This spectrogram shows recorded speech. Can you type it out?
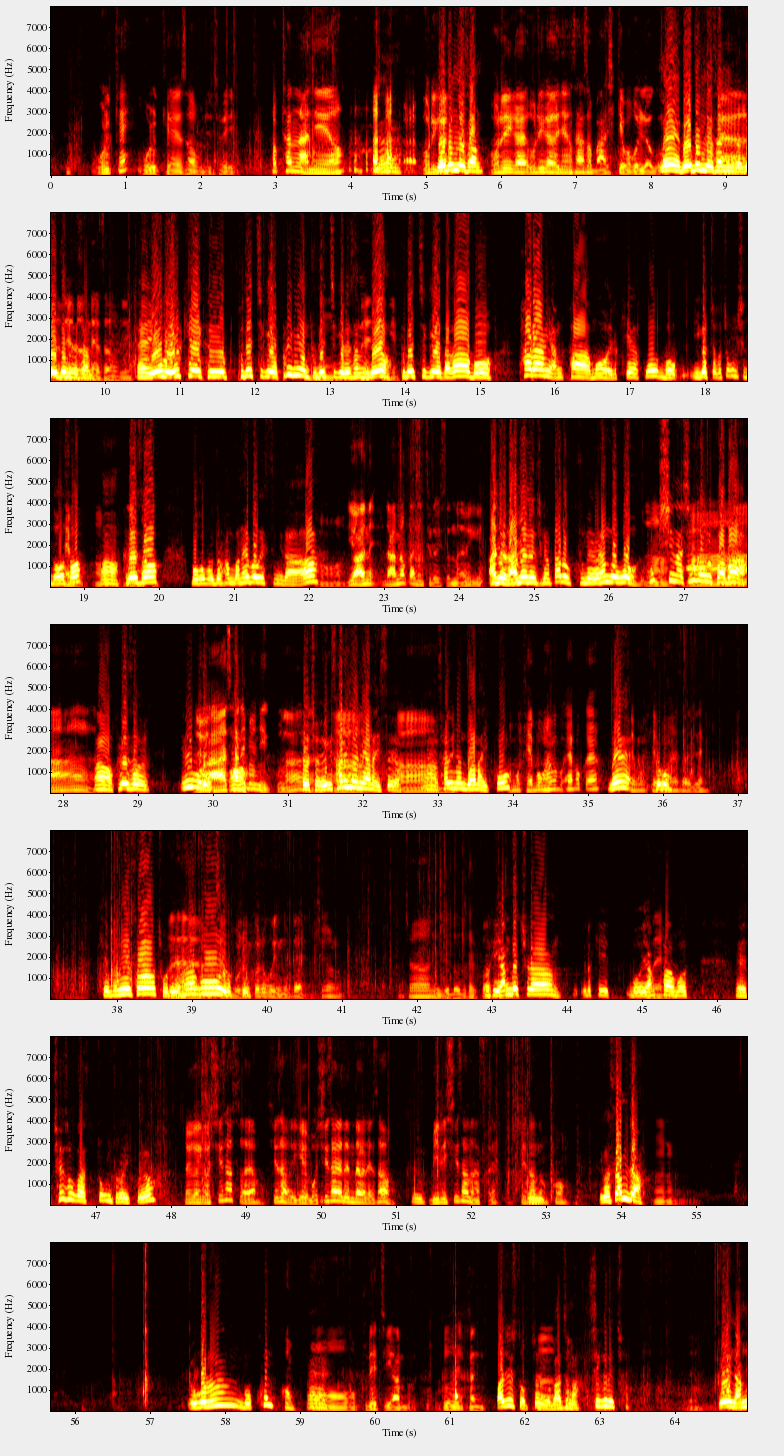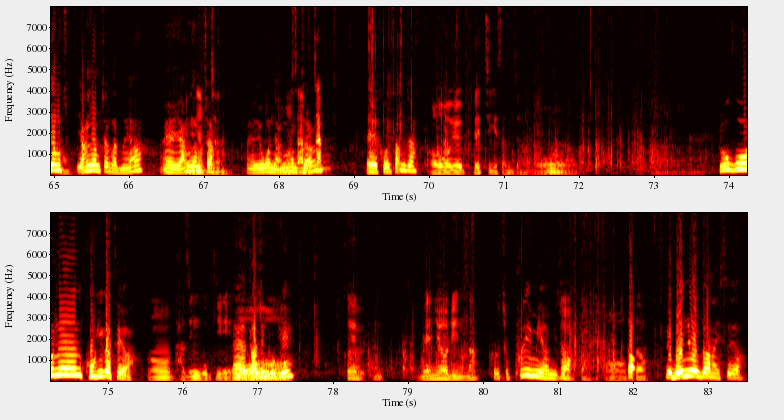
올케? 올케에서 우리 저희 협찬은 아니에요. 네. 우리가 내돈내산. 우리가 우리가 그냥 사서 맛있게 먹으려고. 네, 내돈내산입니다. 네, 내돈내산. 내돈내서 우리. 네, 요거 올케 그 부대찌개, 프리미엄 부대찌개를 음, 샀는데요. 부대찌개. 부대찌개에다가 뭐 파랑, 양파 뭐 이렇게 해갖고 뭐 이것저것 조금씩 넣어서 해먹- 어, 어. 그래서 먹어보도록 한번 해보겠습니다. 어, 이 안에 라면까지 들어 있었나요 이게? 아니요, 라면은 지금 따로 구매를 한 거고 혹시나 아. 싱거울까봐 아, 어, 그래서 일부러 아 어, 사리면이 있구나. 그렇죠. 여기 사리면이 아, 하나 있어요. 아, 어, 사리면도 하나 있고. 한번 개봉 해볼까요? 네, 개봉 개봉, 이제 개봉해서 조리를 하고 네, 이렇게 물을 끓이고 있는데 지금 천천히 이제 넣어도 될것 같아요. 양배추랑 이렇게 뭐 양파 네. 뭐 예, 채소가 조금 들어 있고요. 저희가 이거 씻었어요. 씻어 이게 뭐 씻어야 된다 그래서 음. 미리 씻어놨어요. 씻어 음. 놓고 이건 쌈장. 음. 요거는 뭐 콩 콩. 네. 어 부대찌개 안그 약간 빠질 수 없죠. 이거 아, 마지막 콩. 시그니처. 요건 양념 양념장 같네요. 예, 양념장. 양념장. 예, 요건 어, 양념장. 쌈장? 예, 그건 쌈장. 어, 이거 부대찌개 쌈장. 오. 음. 요거는 고기 같아요. 어 다진 고기. 예, 오. 다진 고기. 그 매뉴얼이 있나? 그렇죠. 프리미엄이죠. 떡, 떡. 어, 떡. 떡. 이 매뉴얼도 하나 있어요.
